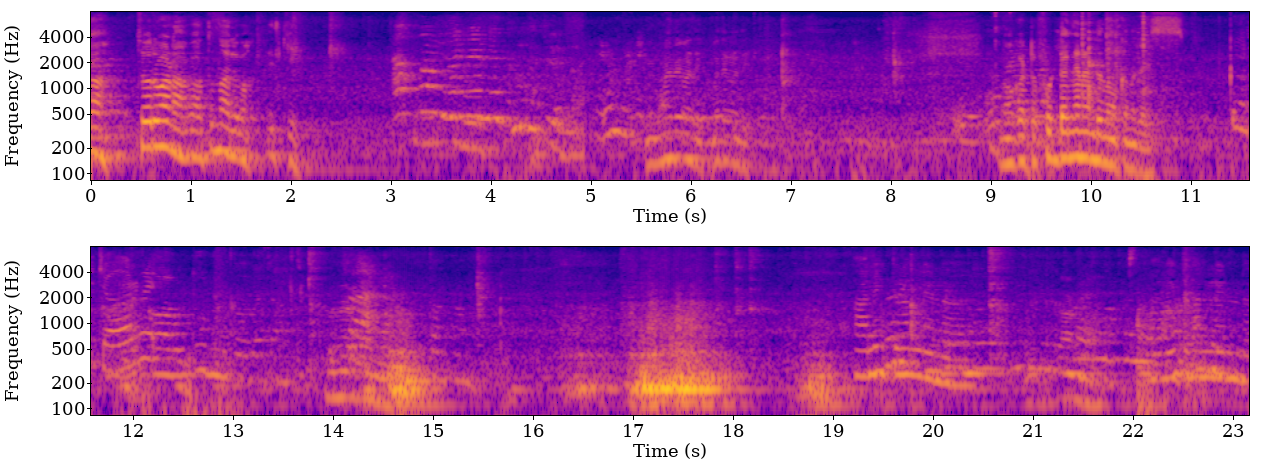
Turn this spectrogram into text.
വാ ചോറ് വേണോ? വാ തിന്നാലോ വാ ഇരിക്കേ. മതി മതി മതി മതി. നോക്കട്ടെ ഫുഡ് എങ്ങനെ ഉണ്ട് നോക്കുന്നു ഗൈസ് ആനയിട്ട് നല്ലുണ്ട് ആനയിട്ട് നല്ലുണ്ട്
